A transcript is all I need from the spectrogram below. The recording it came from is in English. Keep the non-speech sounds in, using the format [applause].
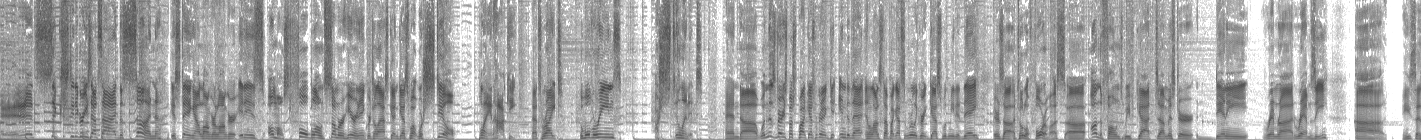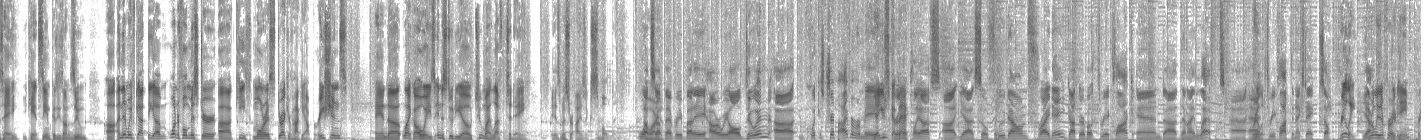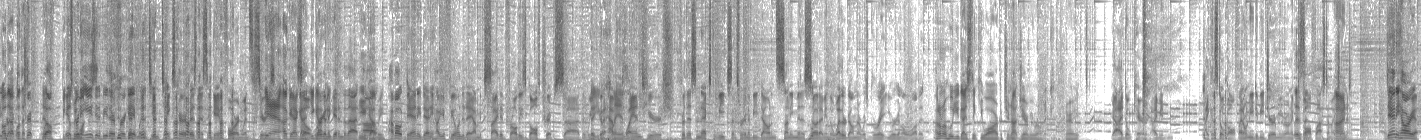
It's 60 degrees outside. The sun is staying out longer longer. It is almost full blown summer here in Anchorage, Alaska. And guess what? We're still playing hockey. That's right. The Wolverines are still in it. And uh, when this very special podcast, we're going to get into that and a lot of stuff. I got some really great guests with me today. There's uh, a total of four of us. Uh, on the phones, we've got uh, Mr. Danny Ramrod Ramsey. Uh, he says, hey, you can't see him because he's on a Zoom. Uh, and then we've got the um, wonderful Mr. Uh, Keith Morris, Director of Hockey Operations. And uh, like always, in the studio to my left today is Mr. Isaac Smolden. What's up, everybody? How are we all doing? Uh, quickest trip I've ever made. Yeah, you just got for back. the playoffs. Uh, yeah, so flew down Friday, got there about three o'clock, and uh, then I left uh, at Really? three o'clock the next day. So Really? yeah, You're only there for pretty, a game? Pretty Oh, that- well, that's- trip. that's well, because it's we pretty won. easy to be there for a game when the team [laughs] takes care of business in Game Four and wins the series. Yeah, okay, I got so. You got we're gonna get into that. You Uh, got me. How about Danny? Danny, how you feeling today? I'm excited for all these golf trips uh, that we're That gonna have planned? planned here for this next week since we're gonna be down in sunny Minnesota. I mean, the weather down there was great. You were gonna love it. I don't know who you guys think you are, but you're not Jeremy Roenick. All right. Yeah, I don't care. I mean, I can still golf. I don't need to be Jeremy Roenick Listen, to golf. Last time I checked. I know. I know. Danny, how are you?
